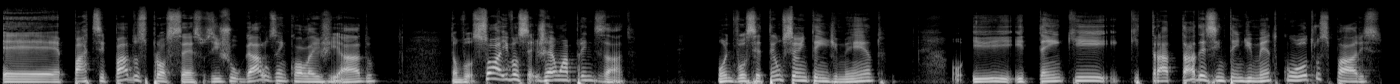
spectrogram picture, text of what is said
é, participar dos processos e julgá-los em colegiado. Então, só aí você já é um aprendizado. Onde você tem o seu entendimento e, e tem que, que tratar desse entendimento com outros pares.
